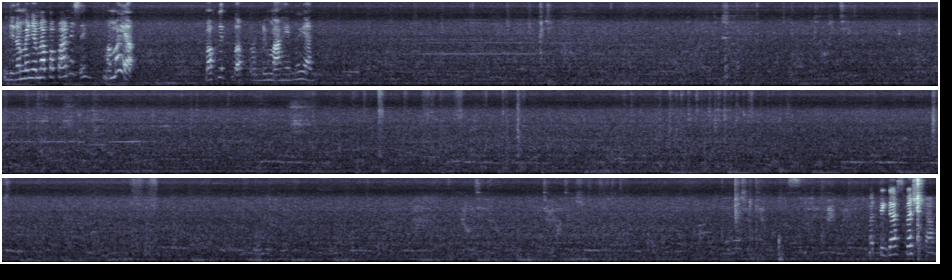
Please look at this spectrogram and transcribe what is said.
Hindi naman yan mapapanis eh. Mamaya. Bakit ba? Problemahin mo yan. Matigas pa siya.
